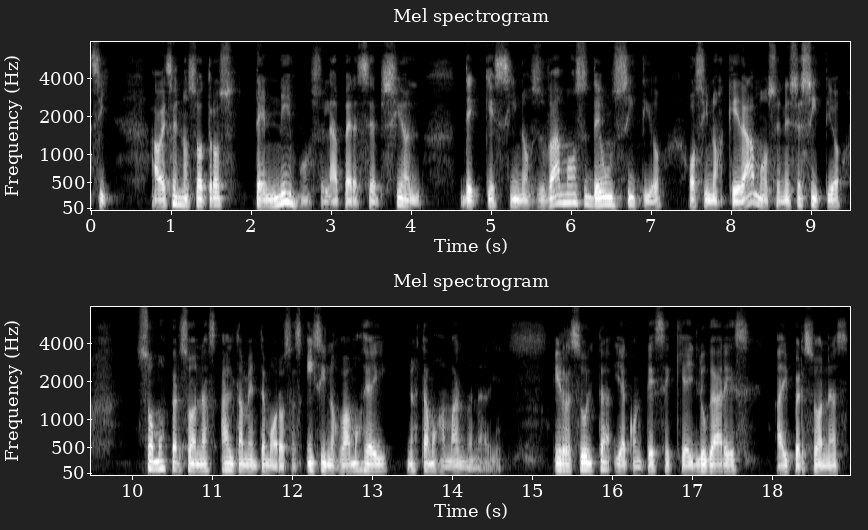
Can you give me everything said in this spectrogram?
Sí, a veces nosotros tenemos la percepción de que si nos vamos de un sitio o si nos quedamos en ese sitio, somos personas altamente amorosas y si nos vamos de ahí, no estamos amando a nadie. Y resulta y acontece que hay lugares, hay personas,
